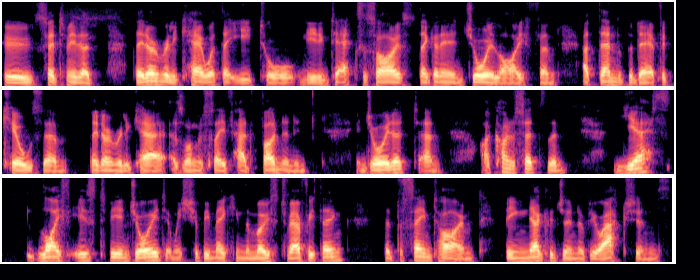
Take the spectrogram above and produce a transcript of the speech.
who said to me that they don't really care what they eat or needing to exercise. They're going to enjoy life, and at the end of the day, if it kills them, they don't really care as long as they've had fun and enjoyed it. And I kind of said to them, yes, life is to be enjoyed, and we should be making the most of everything. But at the same time, being negligent of your actions,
